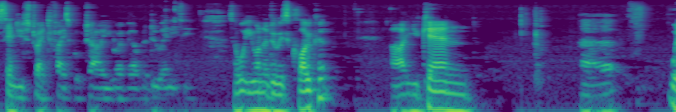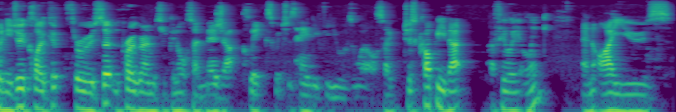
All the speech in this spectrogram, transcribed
send you straight to Facebook jail. You won't be able to do anything. So what you want to do is cloak it. Uh, you can, uh, when you do cloak it through certain programs, you can also measure clicks, which is handy for you as well. So just copy that affiliate link, and I use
